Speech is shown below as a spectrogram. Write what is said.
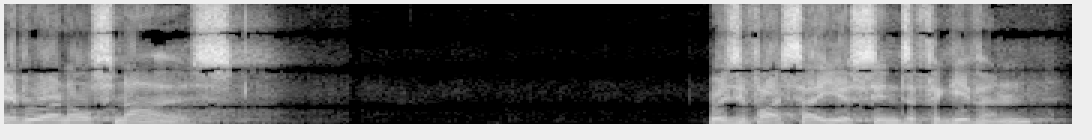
everyone else knows. Whereas if I say your sins are forgiven,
